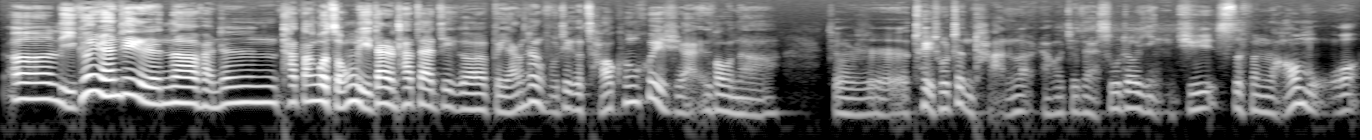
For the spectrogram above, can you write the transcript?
呃，李根源这个人呢，反正他当过总理，但是他在这个北洋政府这个曹锟会选后呢，就是退出政坛了，然后就在苏州隐居，四分老母。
